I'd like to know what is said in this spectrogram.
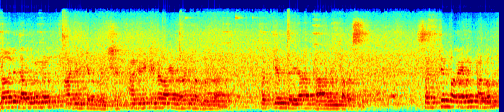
നാല് ധർമ്മങ്ങൾ ആചരിക്കണം മനുഷ്യൻ. ആചരിക്കേണ്ടതായ നാല് ധർമ്മങ്ങളാണ്. സത്യം ദയാധാനം തപസ്. സത്യം പറയണം കള്ളം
